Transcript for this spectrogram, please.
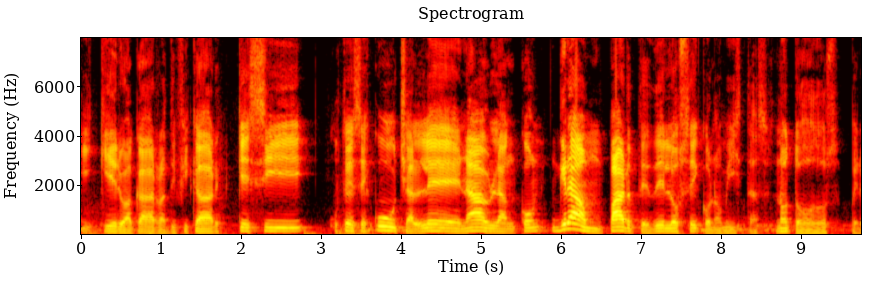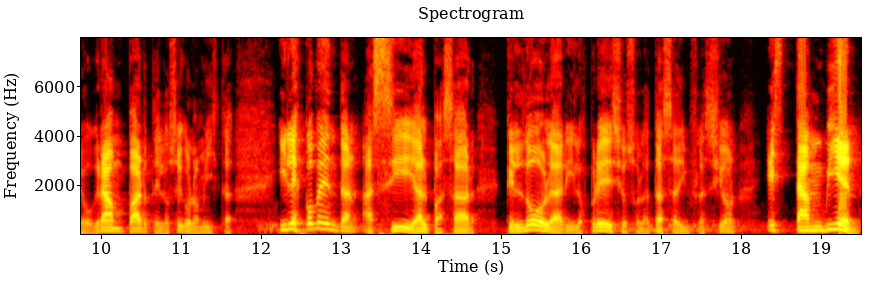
y quiero acá ratificar, que si ustedes escuchan, leen, hablan con gran parte de los economistas, no todos, pero gran parte de los economistas, y les comentan así al pasar que el dólar y los precios o la tasa de inflación es también,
